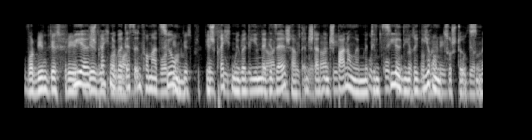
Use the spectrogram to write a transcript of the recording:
Wir sprechen über Desinformation. Wir sprechen über die in der Gesellschaft entstandenen Spannungen mit dem Ziel, die Regierung zu stürzen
